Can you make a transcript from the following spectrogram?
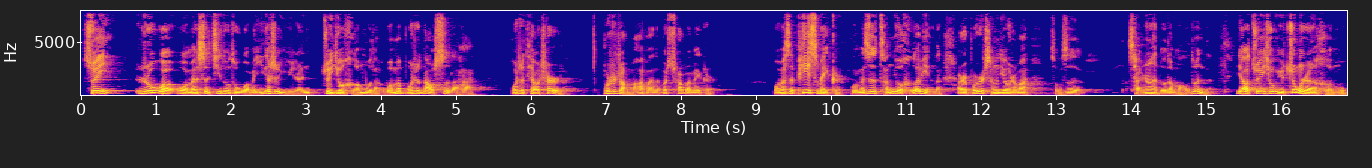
所以。如果我们是基督徒，我们一定是与人追求和睦的。我们不是闹事的哈，不是挑刺儿的，不是找麻烦的，不是 trouble maker。我们是 peace maker，我们是成就和平的，而不是成就什么总是产生很多的矛盾的。要追求与众人和睦。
